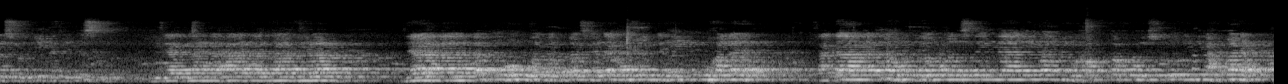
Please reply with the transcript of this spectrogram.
Nasruddin Al-Misri. Jika kana hada kafiran ja'a tabuhu wa tabbat yadahu min dahihi mukhalada kata annahu yawmal istinani disuruh ini ahmada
